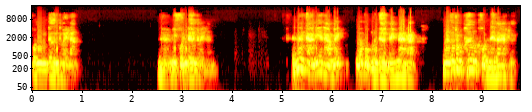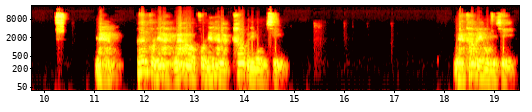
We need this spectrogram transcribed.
คนเดินถอยหลังนะมีคนเดินถอยหลังดังนั้นการที่จะทำให้ระบบมันเดินไปหน้าได้มันก็ต้องเพิ่มคนในรหัสหลักนะครับเพิ่มคนในรหัสหลักแล้วเอาคนในรหัสหลักเข้าไปใน OMC นะเข้าไปใน OMC การ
